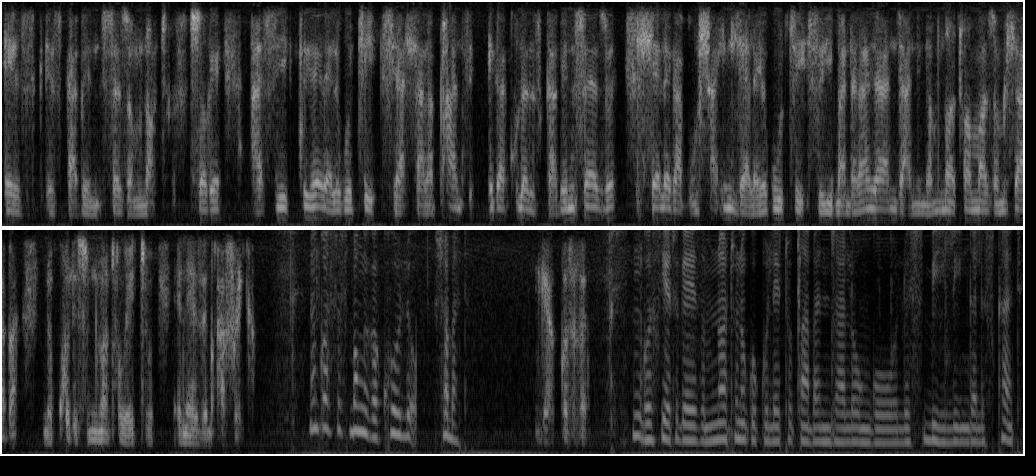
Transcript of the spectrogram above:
ez- esigabeni sezomnotho so ke asiqikelele ukuthi siyahlala phansi ekakhulu esigabeni sezwe sihlele kabusha indlela yokuthi sibandakanya kanjani nomnotho wamazwe omhlaba nokukhulisa umnotho wethu eNingizimu Afrika Nonkosi sibonga kakhulu Shabatha. ngiyakhohlwa Ingosi yethu ke yezomnotho nogugulethu xaba njalo ngolwesibili ngalesikhathi.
